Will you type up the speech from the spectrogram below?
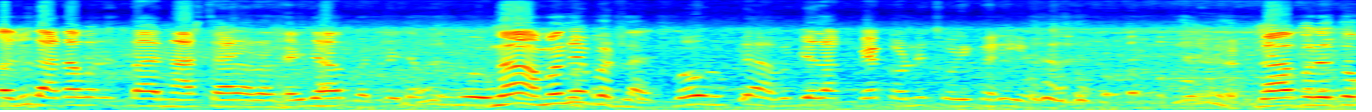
હજુ દાદા નાસ્તા દાદા થઈ જાય બદલે જાય ના અમે નહીં બદલાય. બહુ રૂપિયા. અમે બે લાખ બે કરોડની ચોરી કરી. ના પડે તો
